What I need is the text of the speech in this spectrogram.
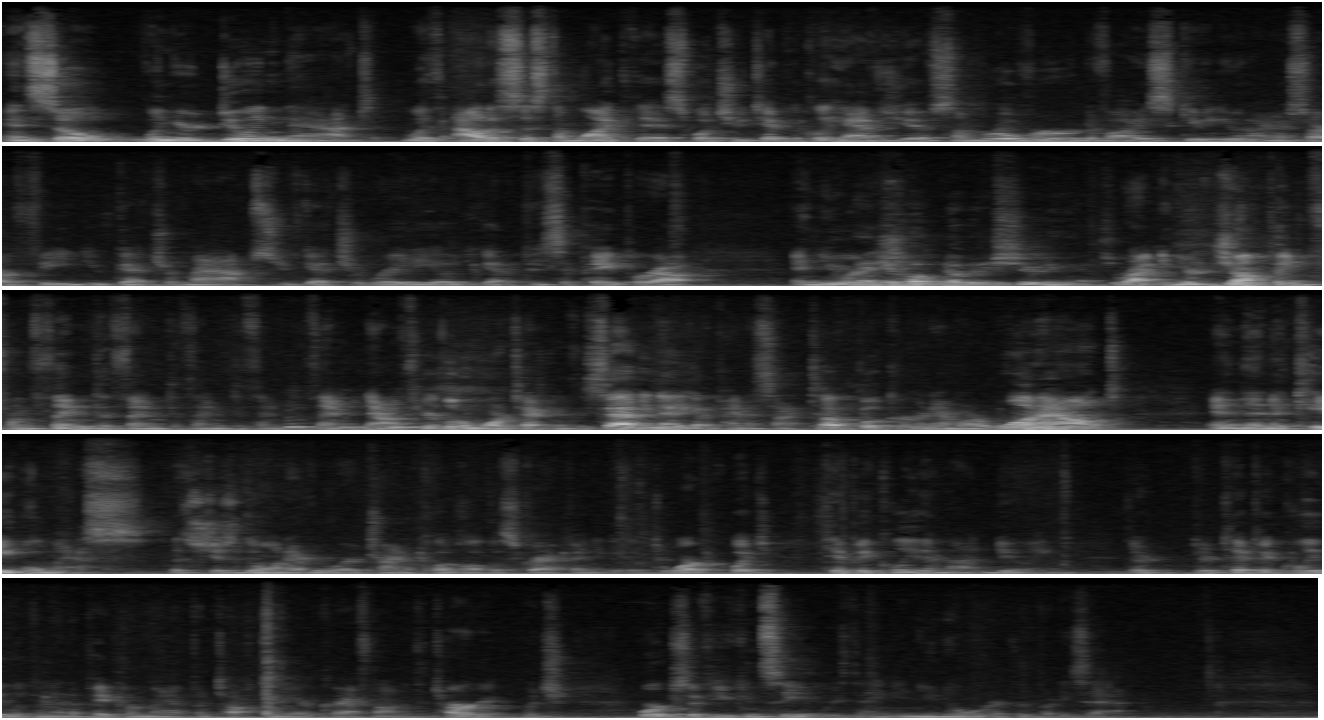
And so when you're doing that without a system like this, what you typically have is you have some rover device giving you an ISR feed. You've got your maps, you've got your radio, you've got a piece of paper out, and you are And you hope nobody's shooting at you. Right, and you're jumping from thing to thing to thing to thing to thing. Now, if you're a little more technically savvy, now you got a Panasonic Toughbook or an MR1 out, and then a cable mess that's just going everywhere trying to plug all this crap in and get it to work, which typically they're not doing. They're, they're typically looking at a paper map and talking the aircraft onto the target, which works if you can see everything and you know where everybody's at.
